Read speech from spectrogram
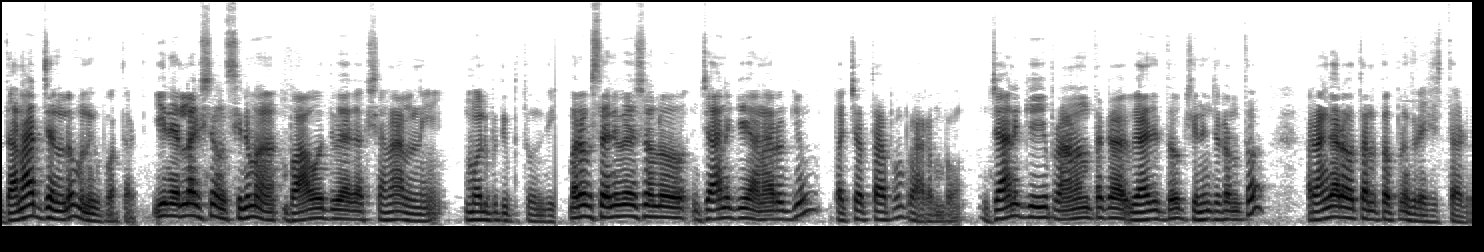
ధనార్జనలో మునిగిపోతాడు. ఈ నిర్లక్ష్యం సినిమా భావోద్వేగ క్షణాలని మలుపు తిప్పుతుంది. మరొక సన్నివేశంలో జానకి అనారోగ్యం పశ్చాత్తాపం ప్రారంభం. జానకి ప్రాణాంతక వ్యాధితో క్షీణించడంతో రంగారావు తన తప్పును గ్రహిస్తాడు.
